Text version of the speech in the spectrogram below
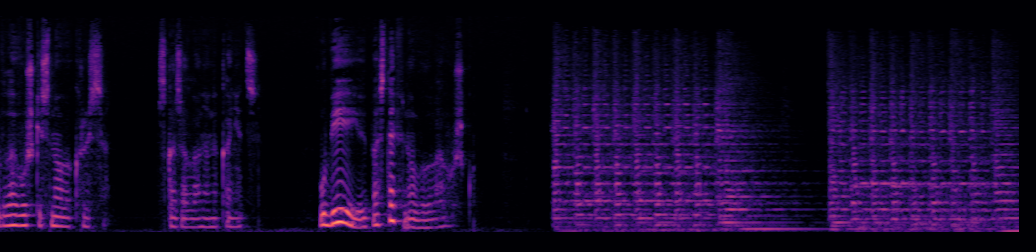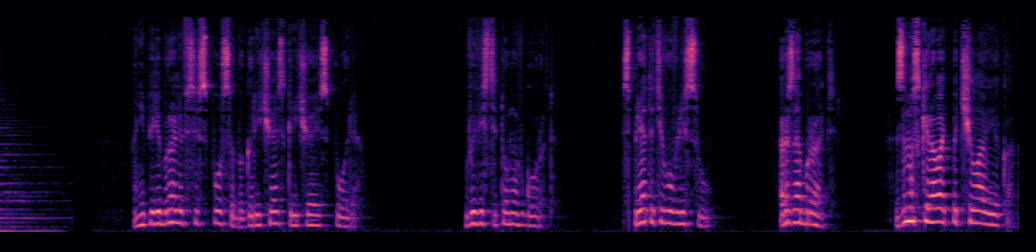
В ловушке снова крыса, сказала она наконец. Убей ее и поставь новую ловушку. Они перебрали все способы, горячась, крича и споря. Вывести Тома в город, спрятать его в лесу, разобрать, замаскировать под человека,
